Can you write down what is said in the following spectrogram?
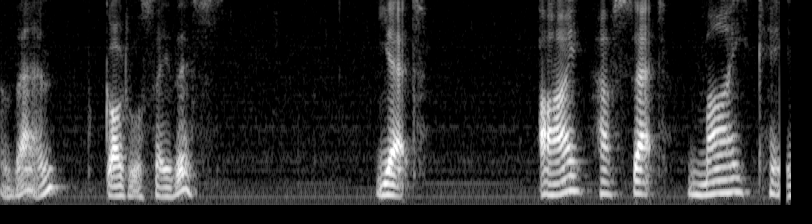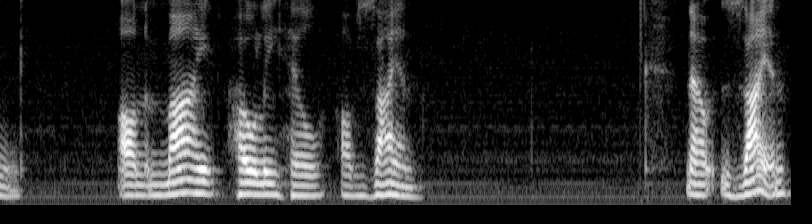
And then God will say this Yet I have set my king on my holy hill of Zion. Now, Zion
